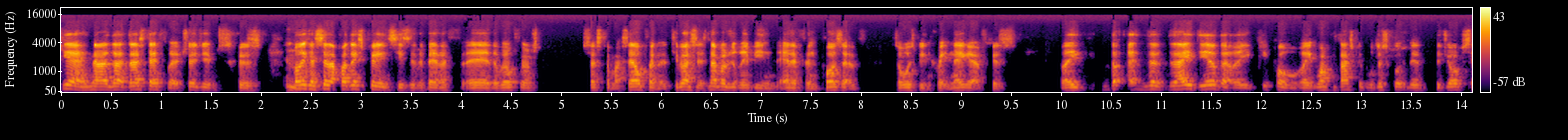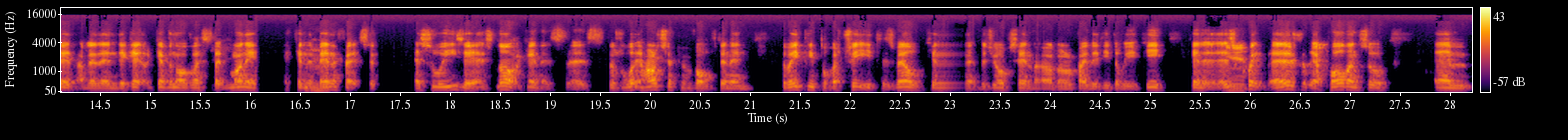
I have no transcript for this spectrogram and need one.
Yeah, no, that, that's definitely true, James. Because, mm. like I said, I've had experiences of the benefit, uh, the welfare system myself, and to be honest, it's never really been anything positive. It's always been quite negative because, like, the, the, the, idea that like people, like working class people, just go to the, the job centre and then they get given all this like money, and mm. the benefits, and it's so easy. It's not. Again, it's, it's there's a lot of hardship involved, and then the way people are treated as well, can at the job centre or by the DWP, and it is yeah. quite, it is really appalling. So um,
